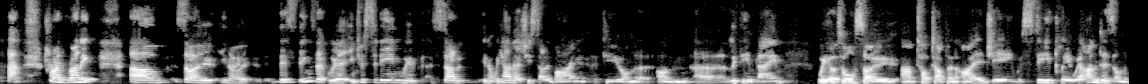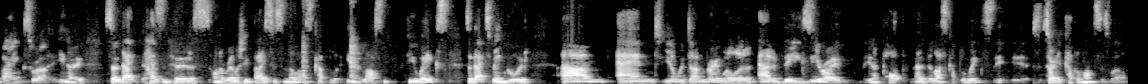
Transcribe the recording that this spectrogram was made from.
front running. Um, so you know, there's things that we're interested in. We've started, you know, we have actually started buying a few on the on uh, lithium name. We have also um, topped up an IAG. We've steered clear. We're unders on the banks? You know, so that hasn't hurt us on a relative basis in the last couple of, you know, last few weeks. So that's been good. Um, and, you know, we've done very well out of the zero, you know, pop over the last couple of weeks, sorry, a couple of months as well.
